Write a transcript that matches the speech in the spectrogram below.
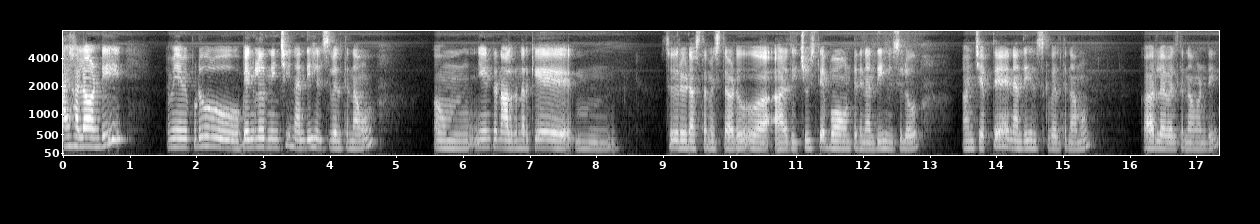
హాయ్ హలో అండి. మేము ఇప్పుడు బెంగళూరు నుంచి నంది హిల్స్ వెళ్తున్నాము. ఏంటో నాలుగున్నరకే సూర్యుడు అస్తమిస్తాడు అది చూస్తే బాగుంటుంది నంది హిల్స్లో అని చెప్తే నంది హిల్స్కి వెళ్తున్నాము. కారులో వెళ్తున్నామండి.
